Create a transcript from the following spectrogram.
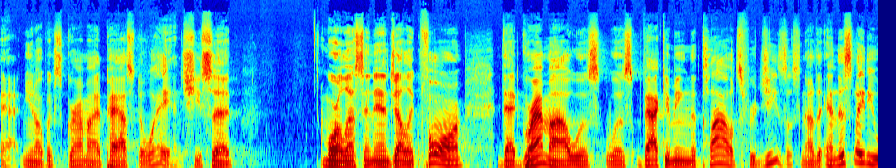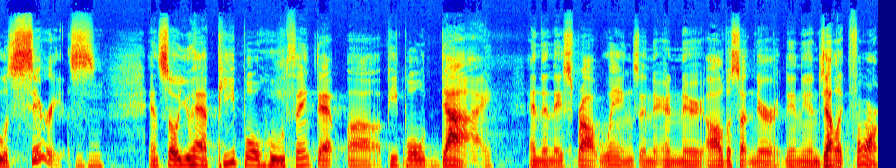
at?" You know, because Grandma had passed away, and she said, more or less in angelic form that grandma was was vacuuming the clouds for Jesus. Now, the, and this lady was serious. And so you have people who think that uh, people die and then they sprout wings and, and they're all of a sudden they're in the angelic form.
